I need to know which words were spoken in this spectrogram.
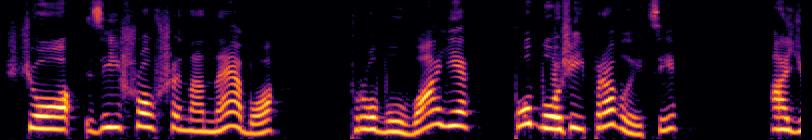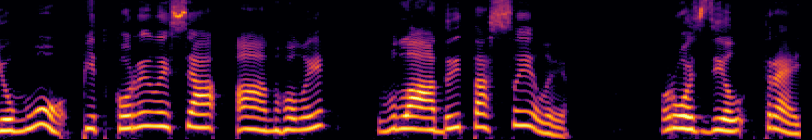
що, зійшовши на небо, пробуває по Божій правиці, а йому підкорилися ангели, влади та сили. Розділ 3,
